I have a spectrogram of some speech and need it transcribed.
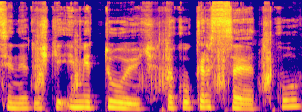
ці ниточки імітують таку керсетку.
